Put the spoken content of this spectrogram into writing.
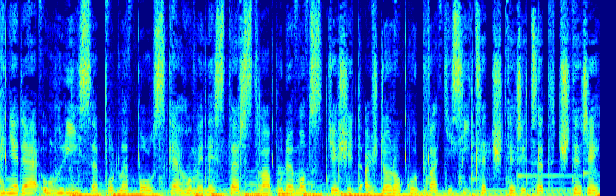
Hnědé uhlí se podle polského ministerstva bude moct těžit až do roku 2044.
